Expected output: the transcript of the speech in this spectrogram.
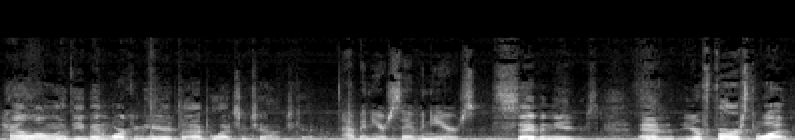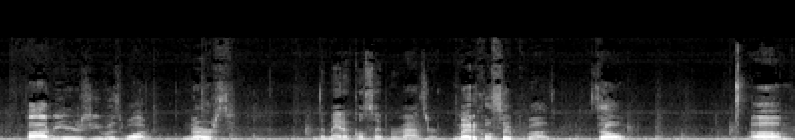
how long have you been working here at the Appalachian Challenge Academy? I've been here seven years. Seven years. And your first, what, five years, you was what? Nurse? The medical supervisor. medical supervisor. So, um,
